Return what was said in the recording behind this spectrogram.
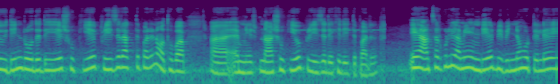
দুই দিন রোদে দিয়ে শুকিয়ে ফ্রিজে রাখতে পারেন অথবা এমনি না শুকিয়েও ফ্রিজে রেখে দিতে পারেন। এই আচারগুলি আমি ইন্ডিয়ার বিভিন্ন হোটেলেই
